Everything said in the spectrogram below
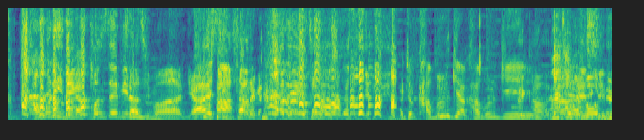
아무리 내가 컨셉이라지만 야씨 이사를 갖다내 저런 생각했을 아, 저 가불기야 가불기. 그러니까. 이제 야, 알수 때 있지.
